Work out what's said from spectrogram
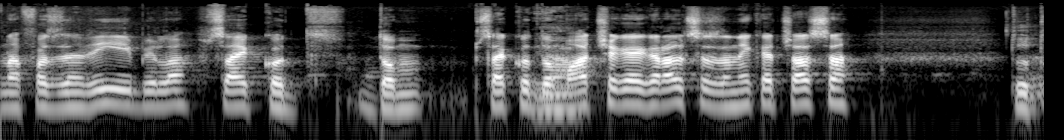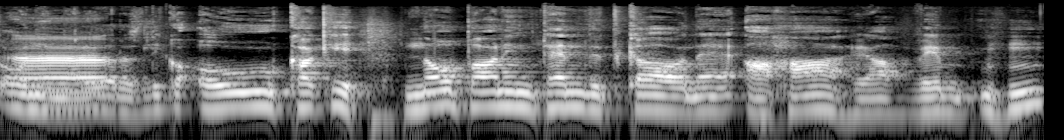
na Fazeneriji bila, vsaj kot, dom, vsaj kot Ja. domačega igralca za nekaj časa. Tudi oni imajo razliko, oh, kaki, no pun intended, kao, ne, aha, ja, vem. Uh -huh.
